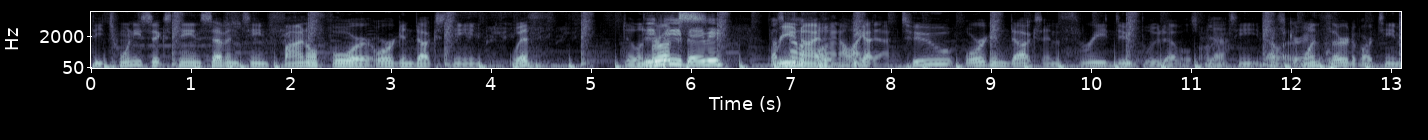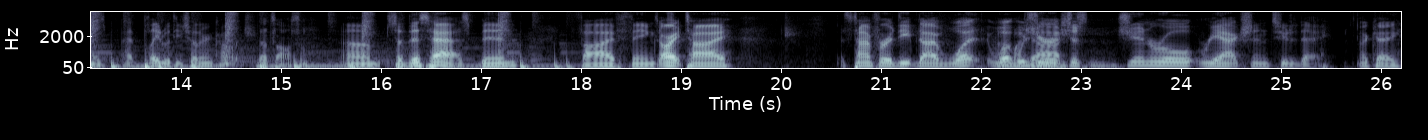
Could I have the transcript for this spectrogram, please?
the 2016-17 Final Four Oregon Ducks team with Dillon DB, Brooks, baby. That's reunited. fun. I we like got that. two Oregon Ducks and three Duke Blue Devils on Yeah, our team. that's great. One third of our team has had played with each other in college. That's awesome. Um, so this has been five things. All right, Ty. It's time for a deep dive. What what Oh was your just general reaction to today? Okay.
